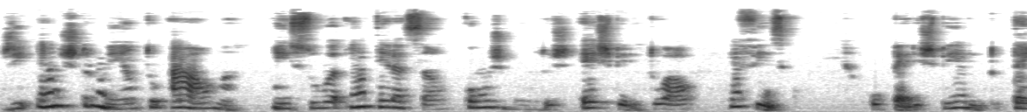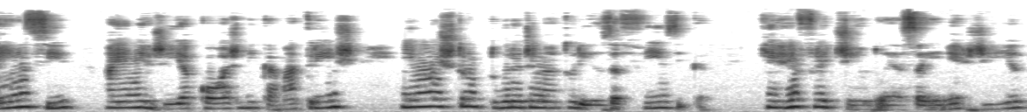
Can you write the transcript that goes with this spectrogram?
de instrumento à alma em sua interação com os mundos espiritual e físico. O perispírito tem em si a energia cósmica matriz e uma estrutura de natureza física que, refletindo essa energia,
